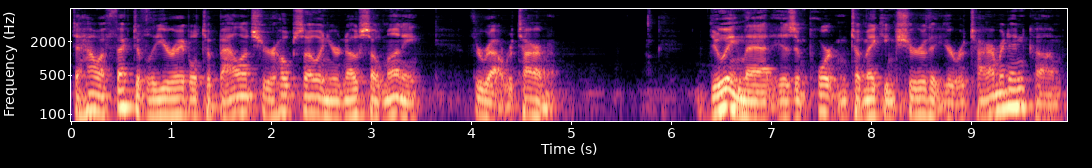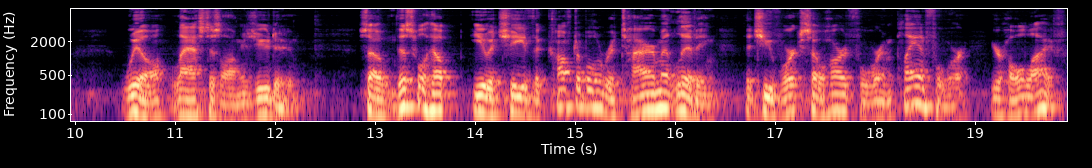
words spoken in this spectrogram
to how effectively you're able to balance your hope so and your know so money throughout retirement. Doing that is important to making sure that your retirement income will last as long as you do. So, this will help you achieve the comfortable retirement living that you've worked so hard for and planned for your whole life.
